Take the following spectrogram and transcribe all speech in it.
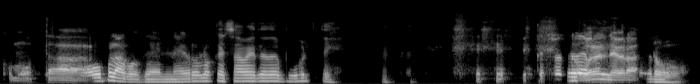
cómo está. Opla, porque el negro lo que sabe de deporte. No, bueno, el negro, Pero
